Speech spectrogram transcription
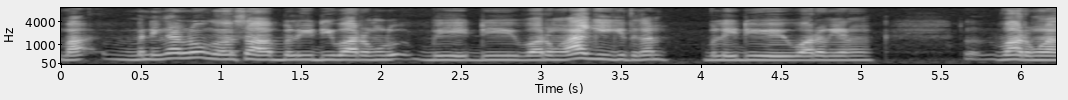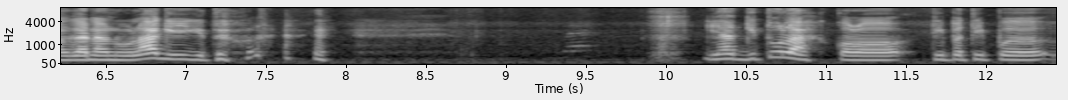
Ma, mendingan lu nggak usah beli di warung lu di, di warung lagi gitu kan. Beli di warung yang warung langganan lu lagi gitu. Ya gitulah kalau tipe-tipe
